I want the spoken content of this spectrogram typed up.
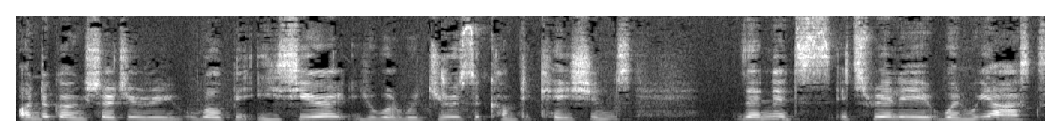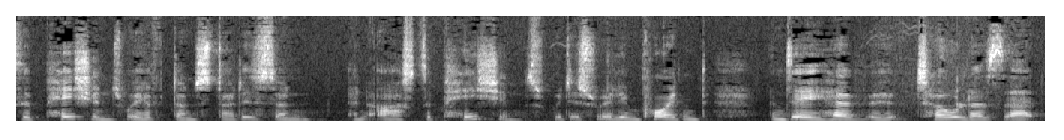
undergoing surgery will be easier, you will reduce the complications, then it's it's really when we ask the patients, we have done studies on and asked the patients, which is really important, and they have uh, told us that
